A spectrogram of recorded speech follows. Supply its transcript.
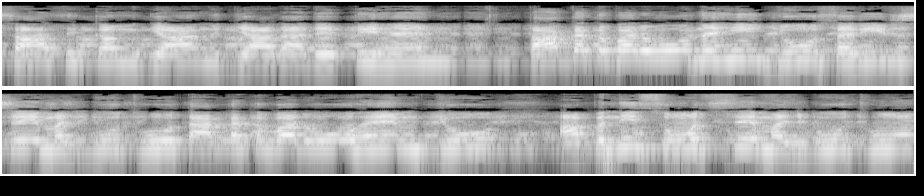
साथ कम ज्ञान ज़्यादा देते हैं। ताकतवर वो नहीं जो शरीर से मज़बूत हो। ताकतवर वो है जो अपनी सोच से मज़बूत हो।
